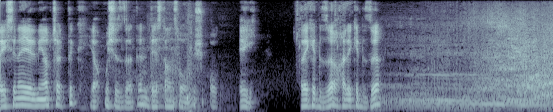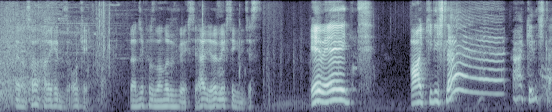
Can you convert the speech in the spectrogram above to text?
Rex'in eğerini yapacaktık. Yapmışız zaten. Destansı olmuş. Okey. Hareket hızı, hareket hızı. En azından hareket hızı. Okey. Birazcık hızlandırdık Rex'i. Her yere Rex'e gideceğiz. Evet. Akil işler. Akil işler.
